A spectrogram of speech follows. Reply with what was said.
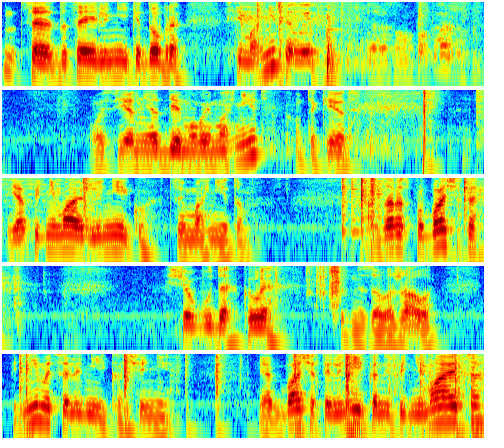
Ну, Це, до цієї лінійки добре всі магніти липнуть. Зараз вам покажу. Ось є неодимовий магніт. Отакий от. Я піднімаю лінійку цим магнітом. А зараз побачите, що буде, коли, щоб не заважало, підніметься лінійка чи ні. Як бачите, лінійка не піднімається.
